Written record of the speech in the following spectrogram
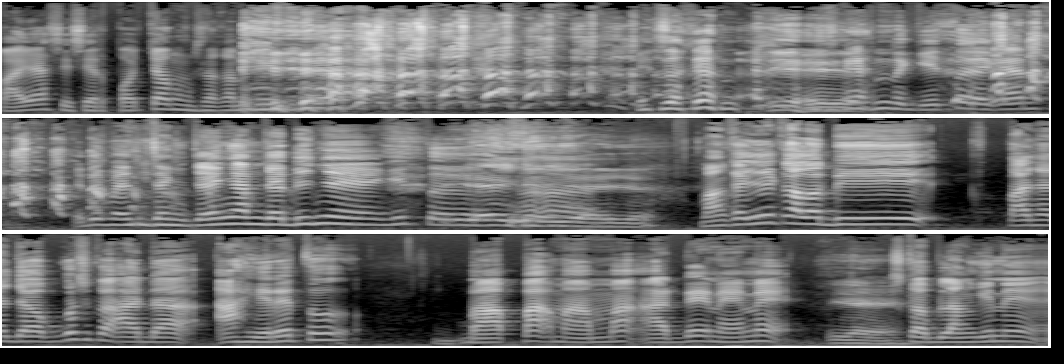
payah sisir pocong misalkan gitu. misalkan Iya, iya. misalkan begitu ya kan. Itu main ceng-cengan jadinya gitu. Iya, iya, Nah, iya, iya. Makanya kalau ditanya jawab gue suka ada akhirnya tuh bapak, mama, ade, nenek Iya. suka bilang gini,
